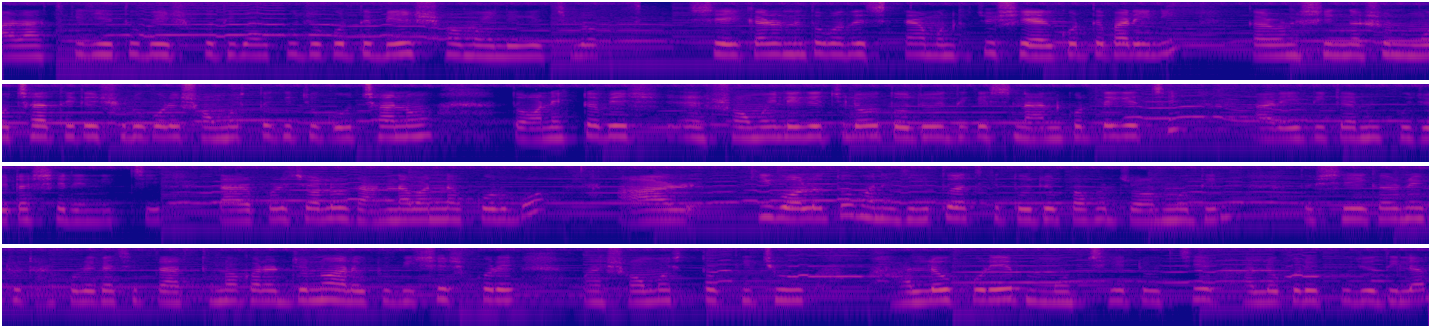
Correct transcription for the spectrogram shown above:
আর আজকে যেহেতু বৃহস্পতিবার, পুজো করতে বেশ সময় লেগেছিলো। সেই কারণে তোমাদের এমন কিছু শেয়ার করতে পারিনি। কারণ সিংহাসন মোছা থেকে শুরু করে সমস্ত কিছু গোছানো তো অনেকটা বেশ সময় লেগেছিলো। তোজো ওইদিকে স্নান করতে গেছে আর এইদিকে আমি পুজোটা সেরে নিচ্ছি। তারপরে চলো রান্না বান্না করব। আর কি বলো তো মানে যেহেতু আজকে তোজো বাবার জন্মদিন, তো সেই কারণে একটু ঠাকুরের কাছে প্রার্থনা করার জন্য আর একটু বিশেষ করে মানে সমস্ত কিছু ভালো করে মুছে টুছে ভালো করে পুজো দিলাম।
